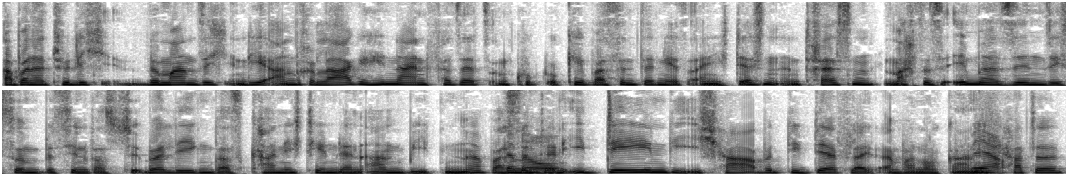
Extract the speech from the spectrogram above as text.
Aber natürlich, wenn man sich in die andere Lage hineinversetzt und guckt, okay, was sind denn jetzt eigentlich dessen Interessen, macht es immer Sinn, sich so ein bisschen was zu überlegen, was kann ich dem denn anbieten? Ne? Was Genau. sind denn Ideen, die ich habe, die der vielleicht einfach noch gar nicht Ja. hatte?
